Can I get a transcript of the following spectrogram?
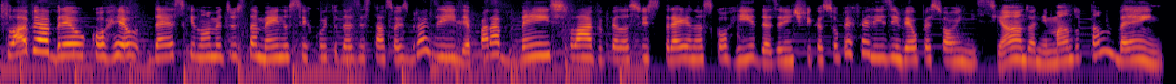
Flávio Abreu correu 10 quilômetros também no circuito das estações Brasília. Parabéns, Flávio, pela sua estreia nas corridas. A gente fica super feliz em ver o pessoal iniciando, animando também.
